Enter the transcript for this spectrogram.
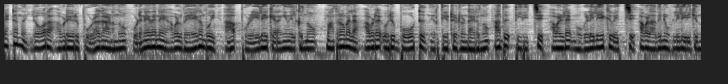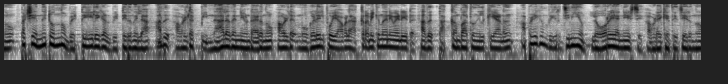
പെട്ടെന്ന് ലോറ അവിടെ ഒരു പുഴ കാണുന്നു. ഉടനെ തന്നെ അവൾ വേഗം പോയി ആ പുഴയിലേക്ക് ഇറങ്ങി നിൽക്കുന്നു. മാത്രമല്ല അവിടെ ഒരു ബോട്ട് നിർത്തിയിട്ടിട്ടുണ്ടായിരുന്നു. അത് തിരിച്ച് അവളുടെ മുകളിലേക്ക് വെച്ച് അവൾ അതിനുള്ളിലിരിക്കുന്നു. പക്ഷെ എന്നിട്ടൊന്നും വെട്ടുകിളികൾ വിട്ടിരുന്നില്ല. അത് അവളുടെ പിന്നാലെ തന്നെ ഉണ്ടായിരുന്നു. അവളുടെ മുകളിൽ പോയി അവളെ ആക്രമിക്കുന്നതിന് വേണ്ടിയിട്ട് അത് തക്കം പാത്ത് നിൽക്കുകയാണ്. അപ്പോഴേക്കും വിർജിനിയും ലോറയെ അന്വേഷിച്ച് അവിടേക്ക് എത്തിച്ചേരുന്നു.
